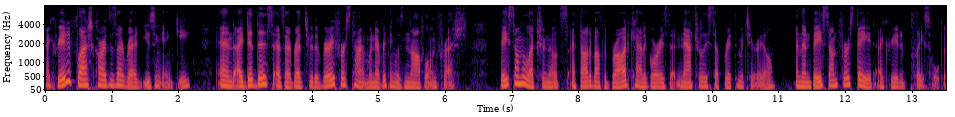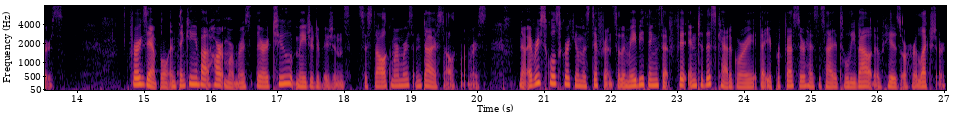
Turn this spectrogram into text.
I created flashcards as I read using Anki, and I did this as I read through the very first time when everything was novel and fresh. Based on the lecture notes, I thought about the broad categories that naturally separate the material, and then based on first aid, I created placeholders. For example, in thinking about heart murmurs, there are two major divisions systolic murmurs and diastolic murmurs. Now, every school's curriculum is different, so there may be things that fit into this category that your professor has decided to leave out of his or her lecture.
